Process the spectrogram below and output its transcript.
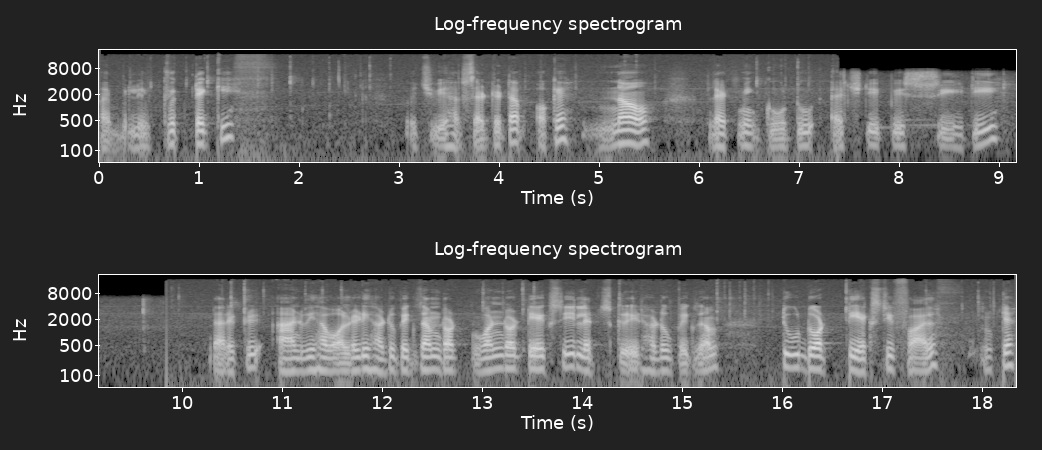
I believe quick techie which we have set it up okay? Now let me go to hdpcd directory and we have already hadoop exam.1.txt let's create hadoop exam 2.txt file okay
